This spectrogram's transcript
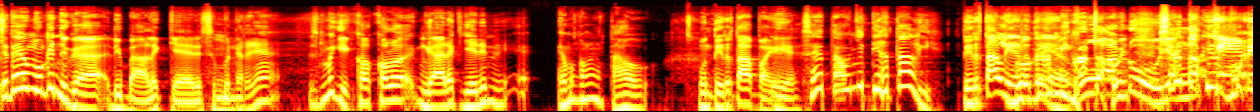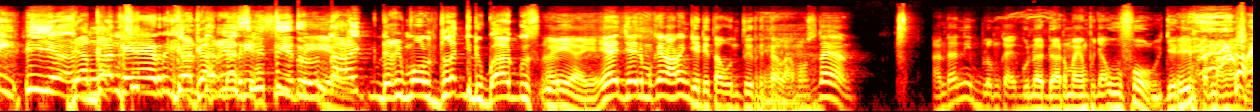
itu mungkin juga dibalik ya sebenarnya. Sebenarnya gini, kalau kalau nggak ada kejadian ini, emang orang tahu. Untirta apa ya Iya, saya tahunya Tirtali. Tirtali ya namanya? minggu tahu. Waduh, yang nge-carry. Iya, yang nge-carry Gandaria City itu ya. naik dari mall jelek jadi bagus. Oh, iya, iya. Ya jadi mungkin orang jadi tahu Untirta lah. Maksudnya anda nih belum kayak Gunadarma yang punya UFO. Jadi tenang aja.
